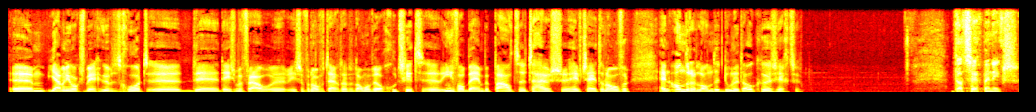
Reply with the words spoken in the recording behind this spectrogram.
Um, ja, meneer Hoksberg, u hebt het gehoord. De, deze mevrouw is ervan overtuigd dat het allemaal wel goed zit. in ieder geval bij een bepaald tehuis heeft zij het dan over. En andere landen doen het ook, zegt ze. Dat zegt mij niks.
